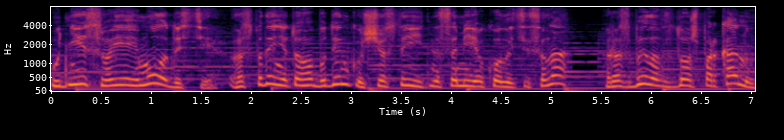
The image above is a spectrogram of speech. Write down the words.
У дні своєї молодості господиня того будинку, що стоїть на самій околиці села, розбила вздовж паркану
